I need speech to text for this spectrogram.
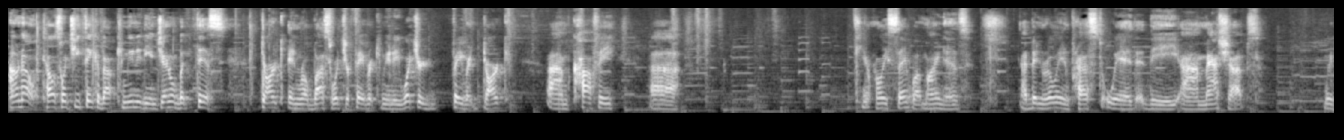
I don't know, tell us what you think about community in general, but this dark and robust, what's your favorite community? What's your favorite dark um, coffee? Uh, can't really say what mine is. I've been really impressed with the uh, mashups. we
